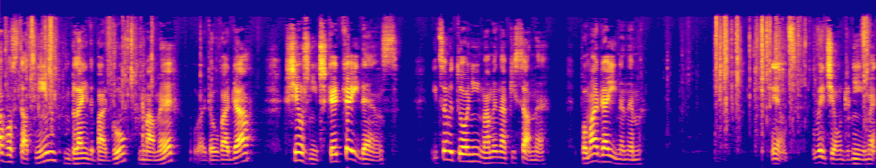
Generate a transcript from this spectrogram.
A w ostatnim blind bagu mamy, uwaga, uwaga, księżniczkę Cadence. I co my tu o niej mamy napisane? Pomaga innym. Więc wyciągnijmy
